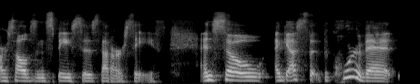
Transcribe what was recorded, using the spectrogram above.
ourselves in spaces that are safe. And so I guess that the core of it,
